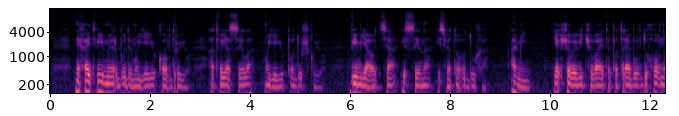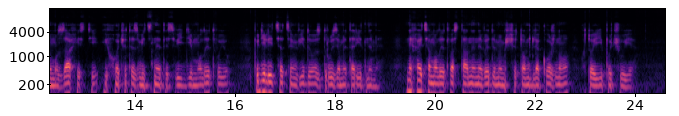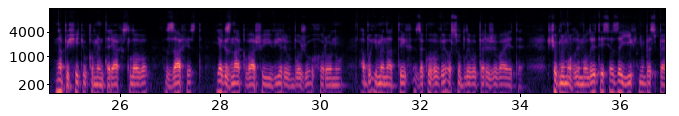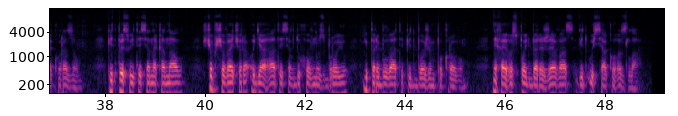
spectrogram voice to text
Нехай твій мир буде моєю ковдрою, а твоя сила моєю подушкою. В ім'я Отця і Сина, і Святого Духа. Амінь. Якщо ви відчуваєте потребу в духовному захисті і хочете зміцнити свій дім молитвою, поділіться цим відео з друзями та рідними. Нехай ця молитва стане невидимим щитом для кожного, хто її почує. Напишіть у коментарях слово захист як знак вашої віри в Божу охорону або імена тих, за кого ви особливо переживаєте, щоб ми могли молитися за їхню безпеку разом. Підписуйтеся на канал, щоб щовечора одягатися в духовну зброю і перебувати під Божим покровом. Нехай Господь береже вас від усякого зла.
